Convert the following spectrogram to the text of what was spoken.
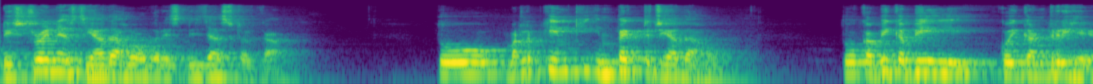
डिस्ट्रॉयनेस ज़्यादा हो अगर इस डिजास्टर का तो मतलब कि इनकी इम्पेक्ट ज़्यादा हो तो कभी कभी कोई कंट्री है,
